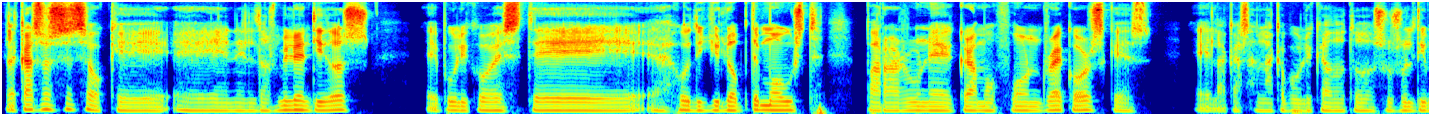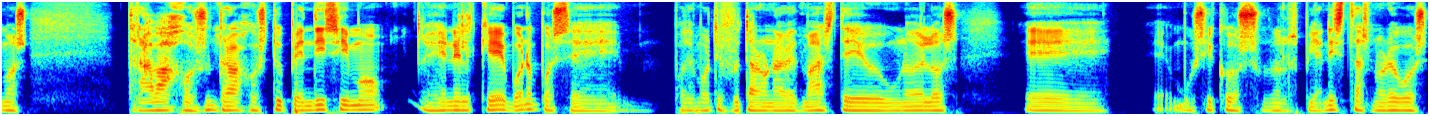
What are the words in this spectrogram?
el caso es eso, que eh, en el 2022 eh, publicó este eh, Who Do You Love the Most para Rune Gramophone Records, que es eh, la casa en la que ha publicado todos sus últimos trabajos. Un trabajo estupendísimo en el que, bueno, pues podemos disfrutar una vez más de uno de los músicos, uno de los pianistas noruegos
